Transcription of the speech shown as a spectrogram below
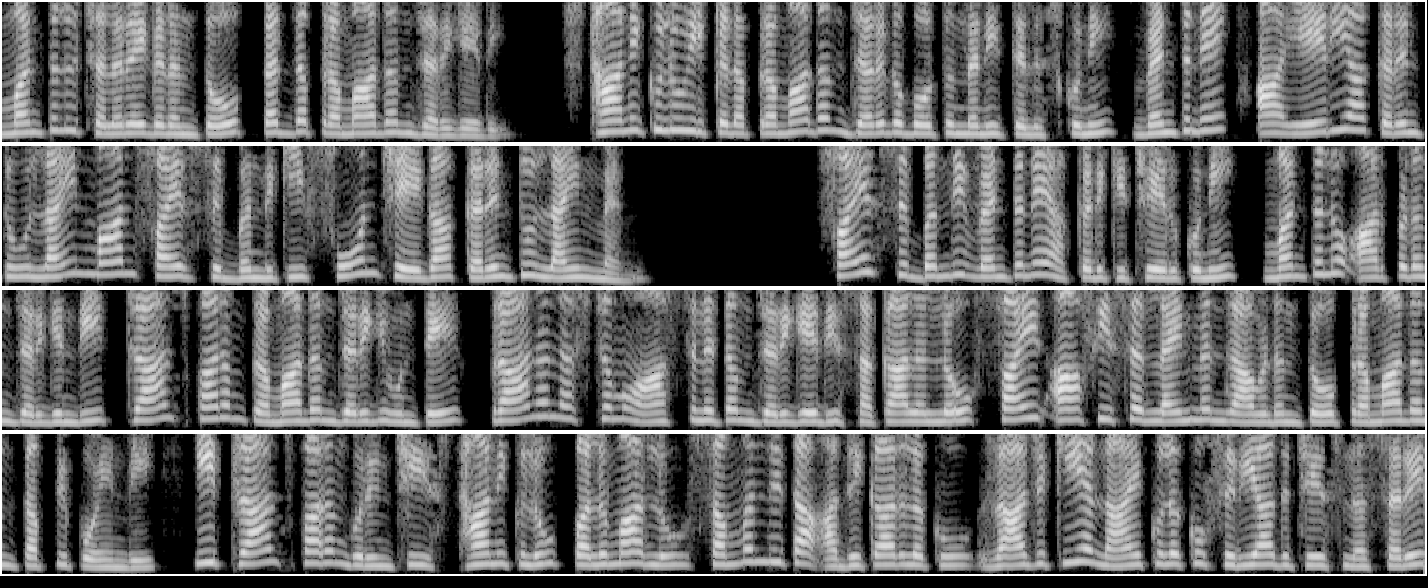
మంటలు చెలరేగడంతో పెద్ద ప్రమాదం జరిగేది. స్థానికులు ఇక్కడ ప్రమాదం జరగబోతుందని తెలుసుకుని వెంటనే ఆ area current line man fire సిబ్బందికి ఫోన్ చేయగా కరెంటు లైన్ మెన్ ఫైర్ సిబ్బంది వెంటనే అక్కడికి చేరుకుని మంటలు ఆర్పడం జరిగింది. ట్రాన్స్ఫారం ప్రమాదం జరిగి ఉంటే ప్రాణ నష్టము ఆస్తినటం జరిగేది సకాలంలో ఫైర్ ఆఫీసర్ లైన్మెన్ రావడంతో ప్రమాదం తప్పిపోయింది. ఈ ట్రాన్స్ఫారం గురించి స్థానికులు పలుమార్లు సంబంధిత అధికారులకు రాజకీయ నాయకులకు ఫిర్యాదు చేసిన సరే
